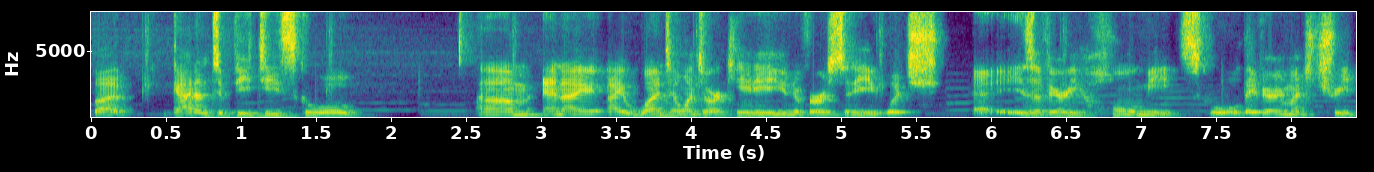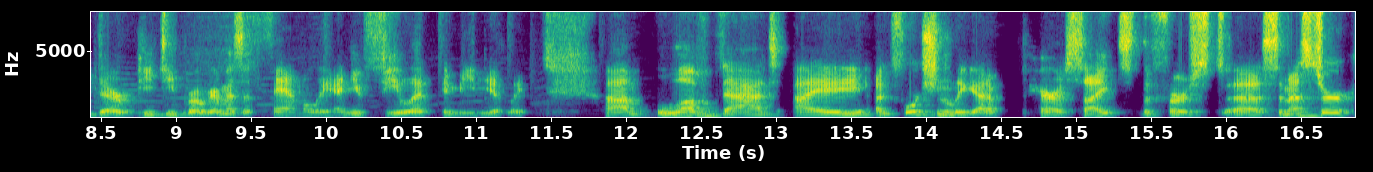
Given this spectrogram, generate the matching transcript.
But got into PT school, um, and I, I went, I went to Arcadia University, which uh, is a very homey school. They very much treat their PT program as a family, and you feel it immediately. Um, loved that. I unfortunately got a parasite the first uh, semester,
